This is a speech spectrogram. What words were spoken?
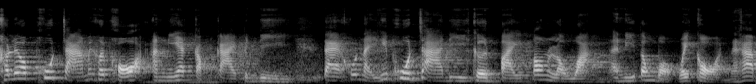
เขาเรียกว่าพูดจาไม่ค่อยเพราะอันเนี้ยกลับกลายเป็นดี แต่คนไหนที่พูดจาดีเกินไปต้องระวัง อันนี้ต้องบอกไว้ก่อนนะครับ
